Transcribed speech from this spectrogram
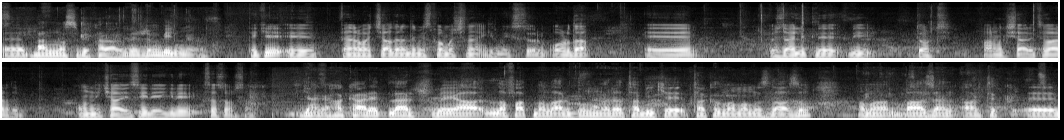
E, ben nasıl bir karar veririm bilmiyorum. Peki e, Fenerbahçe Adana Demirspor maçına girmek istiyorum. Orada e, özellikle bir dört parmak işareti vardı. Onun hikayesiyle ilgili kısa sorsam. Yani hakaretler veya laf atmalar bunlara tabii ki takılmamamız lazım. Ama bazen artık e,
